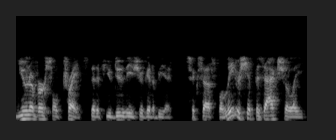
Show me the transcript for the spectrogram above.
universal traits that if you do these, you're going to be successful. Leadership is actually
